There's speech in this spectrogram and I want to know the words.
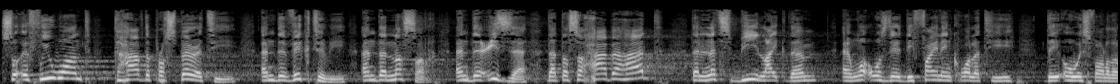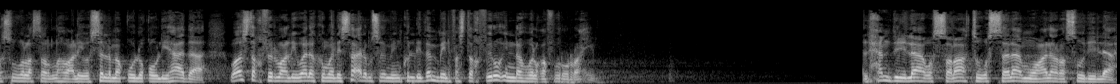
So if we want to have the prosperity and the victory and the nasr and the izzah that the Sahaba had, then let's be like them. And what was their defining quality? They always followed Rasulullah صلى الله عليه وسلم أقول قولي هذا وأستغفر الله لي ولكم ولسائر المسلمين من كل ذنب فاستغفروه إنه هو الغفور الرحيم. Alhamdulillah wa salatu wa salamu ala rasulillah.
